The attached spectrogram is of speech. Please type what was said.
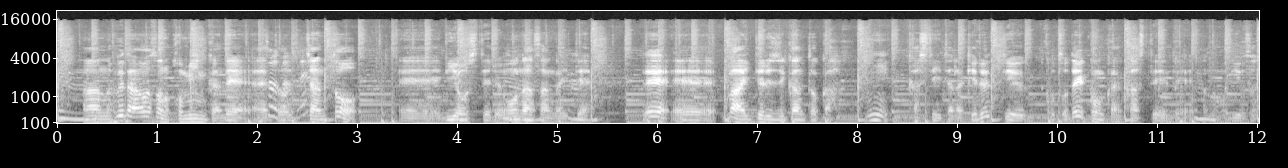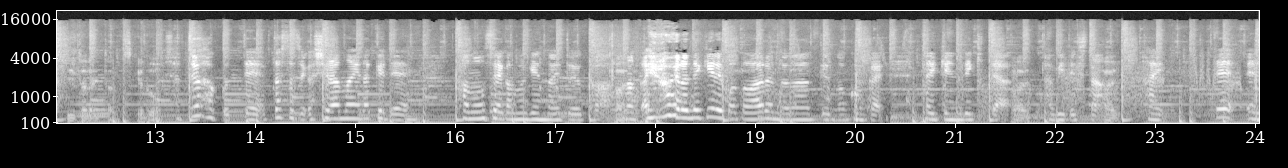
うんあの普段はその古民家で、えーとそうだね。ちゃんと、えー利用してるオーナーさんがいて、うんで、えーまあ空いてる時間とかに貸していただけるっていうことで今回カステで、あの利用させていただいたんですけど、車中泊って私たちが知らないだけでうん可能性が無限大というか、はい。なんかいろいろできることはあるんだなっていうのを今回体験できたはい。旅でした。はい。はい。で、えっ、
